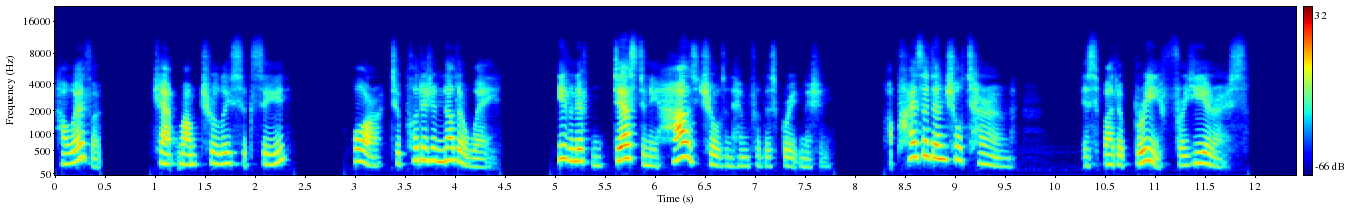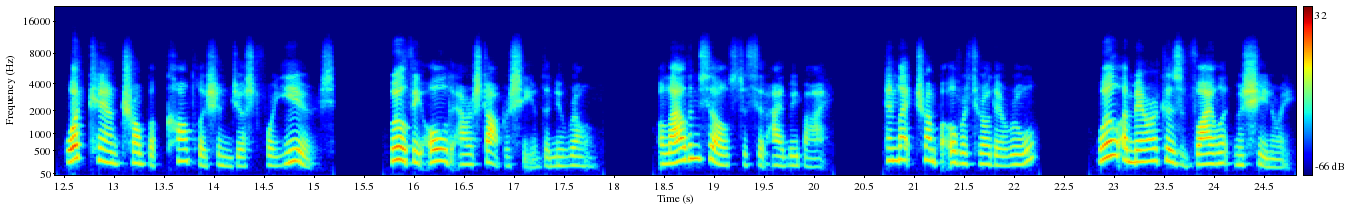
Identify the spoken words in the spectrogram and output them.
However, can't Trump truly succeed? Or, to put it another way, even if destiny has chosen him four this great mission, a presidential term is but a brief for years. What can Trump accomplish in just four years? Will the old aristocracy of the new Rome allow themselves to sit idly by and let Trump overthrow their rule? Will America's violent machinery,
